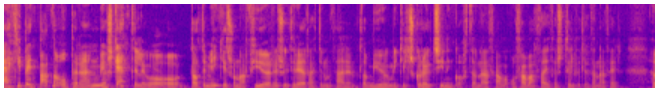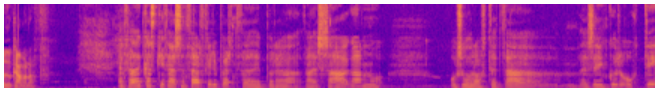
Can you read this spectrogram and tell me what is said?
ekki beint barnaópera en mjög skemmtileg og, og daldi mikið svona fjör eins og í þriða þættinum það er náttúrulega mjög mikil skrautsýning oft það, og það var það í þessu tilfelli þannig að þeir höfðu gaman af. En það er kannski það sem þarf fyrir börn, það er bara, það er sagan og, og svo er oft þetta, þessi einhver ótti,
